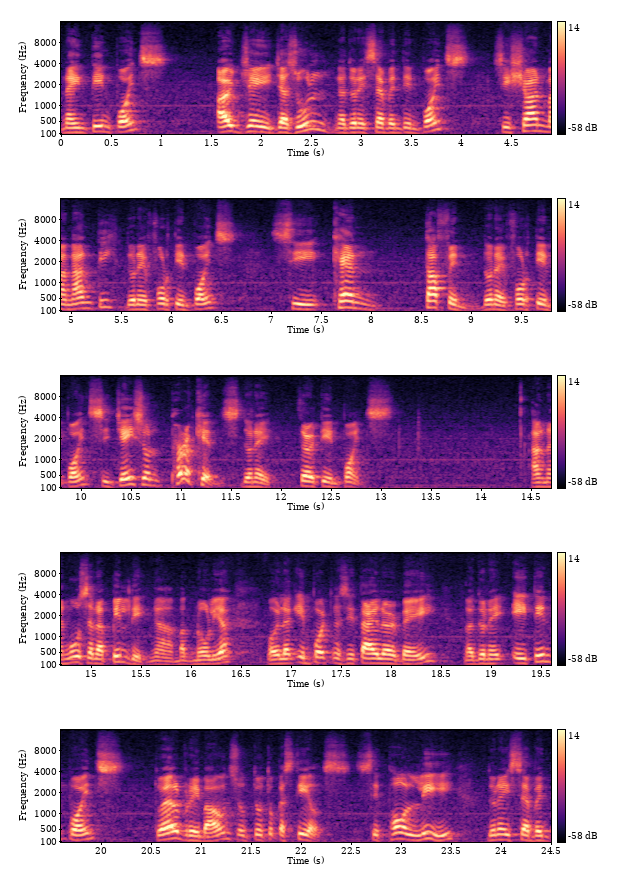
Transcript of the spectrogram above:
19 points, RJ Jazul nga dunay 17 points, si Sean Manganti dunay 14 points, si Ken Tuffin dunay 14 points, si Jason Perkins dunay 13 points. Ang nangusa na pildi nga Magnolia, mao lang import nga si Tyler Bay nga dunay 18 points, 12 rebounds ug 2 ka steals. Si Paul Lee dunay 17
